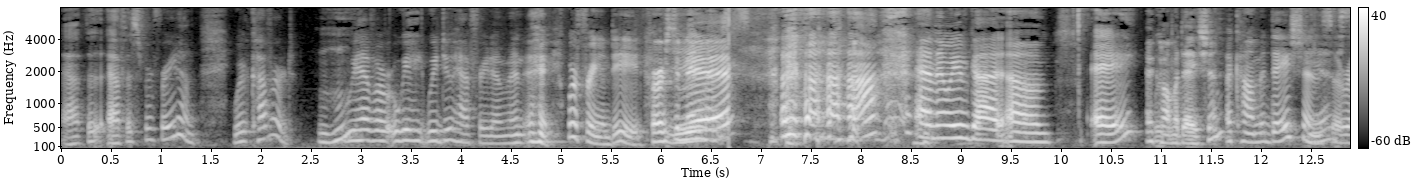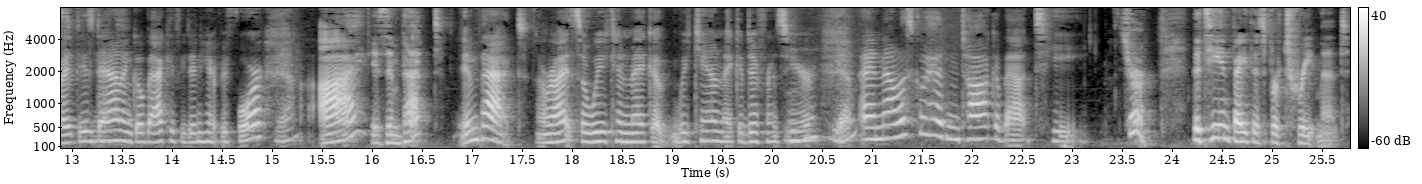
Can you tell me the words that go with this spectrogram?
F, F is for freedom. We're covered. Mm-hmm. We have a we, we do have freedom, and we're free indeed. First Amendment. Yes. and then we've got um, A accommodation. Accommodation. Yes. So write these yes. down and go back if you didn't hear it before. Yeah. I is impact. Impact. All right. So we can make a we can make a difference here. Mm-hmm. Yeah. And now let's go ahead and talk about T. Sure. The T in faith is for treatment.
